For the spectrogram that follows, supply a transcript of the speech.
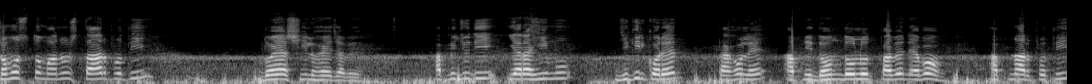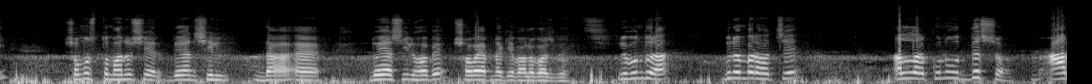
সমস্ত মানুষ তার প্রতি দয়াশীল হয়ে যাবে। আপনি যদি ইয়ারাহিমু জিকির করেন, তাহলে আপনি দন দৌলত পাবেন এবং আপনার প্রতি সমস্ত মানুষের দয়ানশীল দয়াশীল হবে, সবাই আপনাকে ভালোবাসবে। প্রিয় বন্ধুরা, দু নম্বর হচ্ছে, আল্লাহর কোনো উদ্দেশ্য, আর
